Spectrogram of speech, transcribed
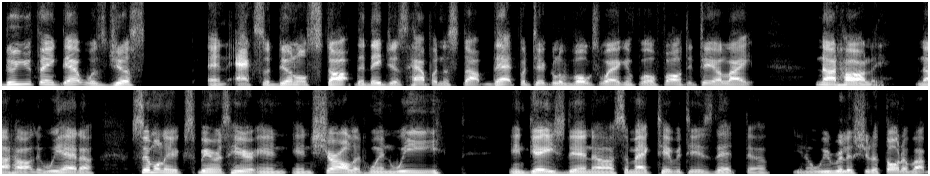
do you think that was just an accidental stop that they just happened to stop that particular Volkswagen for a faulty tail light? Not hardly. Not hardly. We had a similar experience here in in Charlotte when we engaged in uh, some activities that uh, you know we really should have thought about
